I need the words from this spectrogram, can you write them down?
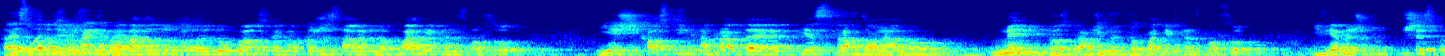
to jest złe rozwiązanie, bo ja bardzo długo, z tego korzystałem dokładnie w ten sposób. Jeśli hosting naprawdę jest sprawdzony, albo my go sprawdzimy dokładnie w ten sposób i wiemy, że wszystko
